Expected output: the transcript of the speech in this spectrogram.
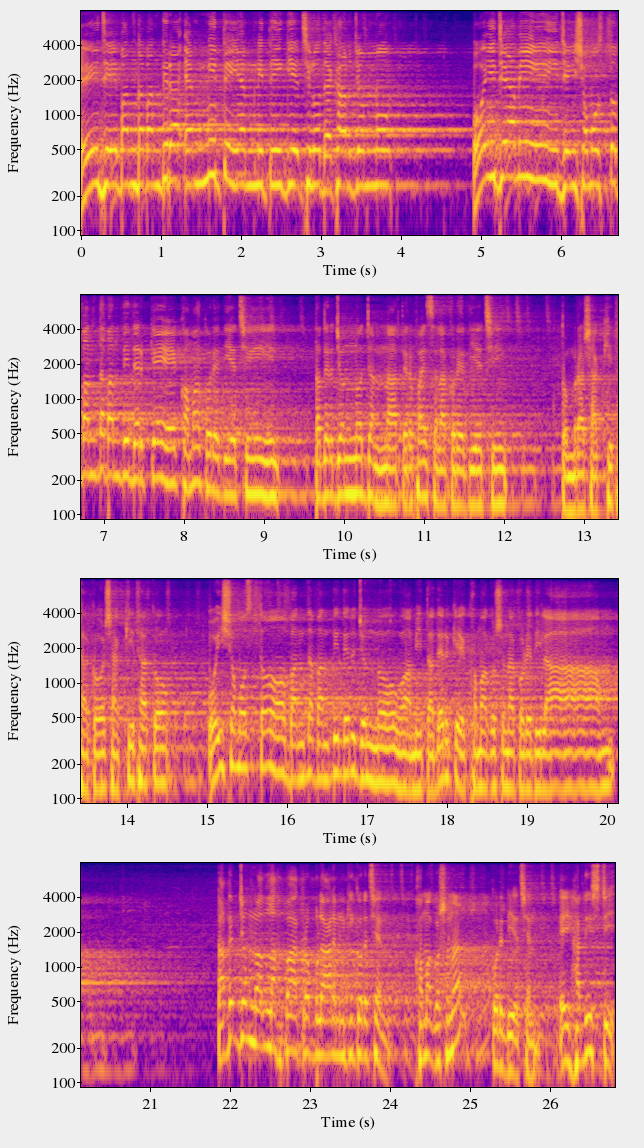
এই যে বান্দা বান্দিরা এমনিতেই এমনিতেই গিয়েছিল দেখার জন্য, ওই যে আমি যেই সমস্ত বান্দাবান্দিদেরকে ক্ষমা করে দিয়েছি তাদের জন্য জান্নাতের ফয়সলা করে দিয়েছি। তোমরা সাক্ষী থাকো সাক্ষী থাকো। ওই সমস্ত বান্দা বান্দিদের জন্য আমি তাদেরকে ক্ষমা ঘোষণা করে দিলাম। তাদের জন্য আল্লাহ পাক রব্বুল আলমিন কি করেছেন? ক্ষমা ঘোষণা করে দিয়েছেন। এই হাদিসটি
